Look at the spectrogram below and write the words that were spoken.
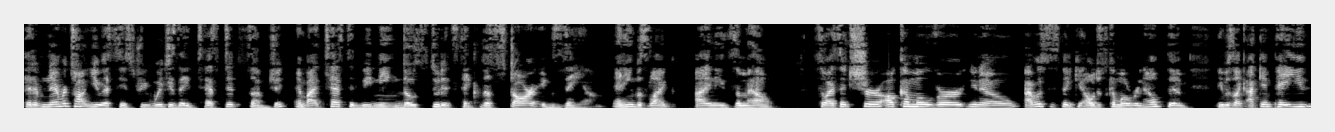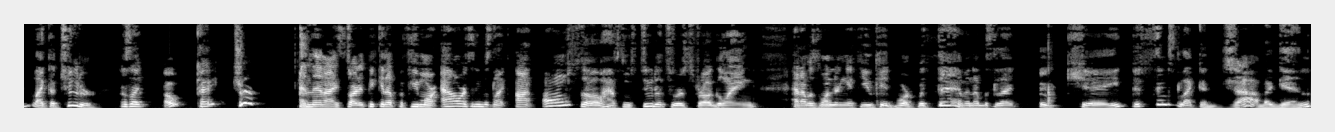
that have never taught U.S. history, which is a tested subject. And by tested, we mean those students take the STAAR exam. And he was like, I need some help. So I said, sure, I'll come over. You know, I was just thinking, I'll just come over and help them. He was like, I can pay you like a tutor. I was like, okay, sure. And then I started picking up a few more hours and he was like, I also have some students who are struggling and I was wondering if you could work with them. And I was like, okay, this seems like a job again.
